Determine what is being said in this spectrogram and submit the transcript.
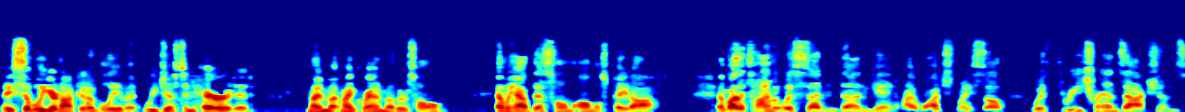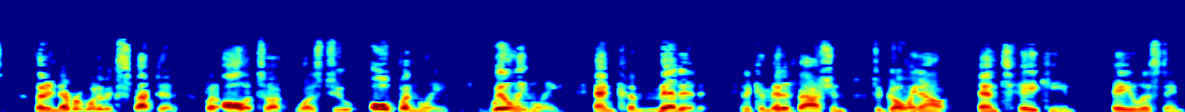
They said, Well, you're not going to believe it. We just inherited my, my grandmother's home and we have this home almost paid off. And by the time it was said and done, gang, I watched myself with three transactions that I never would have expected, but all it took was to openly, willingly, and committed, in a committed fashion, to going out and taking a listing.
